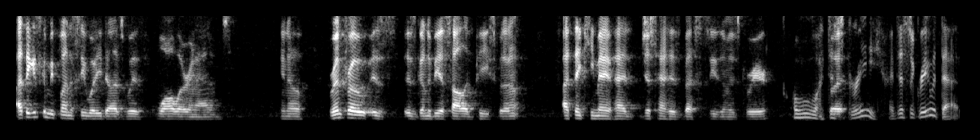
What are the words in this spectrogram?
I think it's gonna be fun to see what he does with Waller and Adams. You know, Renfrow is is going to be a solid piece, but I don't. I think he may have had just had his best season of his career. Oh, I disagree. I disagree with that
